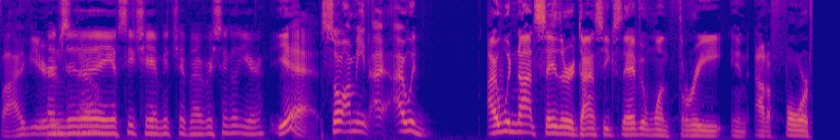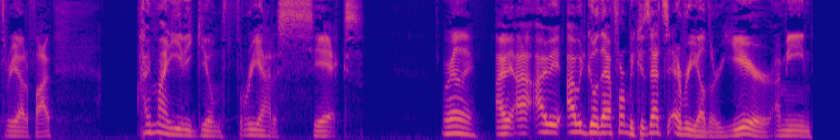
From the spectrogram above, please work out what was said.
five years. And the AFC Championship every single year. Yeah. So I mean, I, I would, I would not say they're a dynasty because they haven't won three in out of four, three out of five. I might even give them three out of six. Really? I, I, I- would go that far because that's every other year. I mean,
